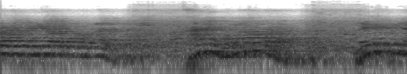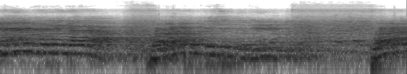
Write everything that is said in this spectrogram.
కూడా మీడియాలో ఉన్నాయి. కానీ ఉన్నా కూడా. నీకు న్యాయం జరిగేదాకా పోరాటం చేసింది నేను. పోరాటం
